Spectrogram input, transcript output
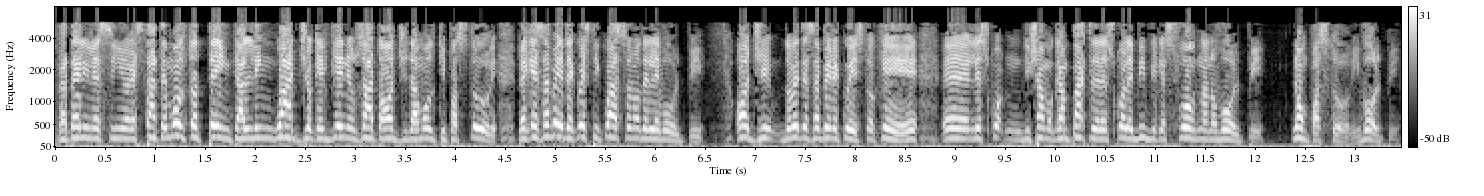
Fratelli nel Signore, state molto attenti al linguaggio che viene usato oggi da molti pastori, perché sapete, questi qua sono delle volpi. Oggi dovete sapere questo, che eh, scu- diciamo, gran parte delle scuole bibliche sfornano volpi, non pastori, volpi.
